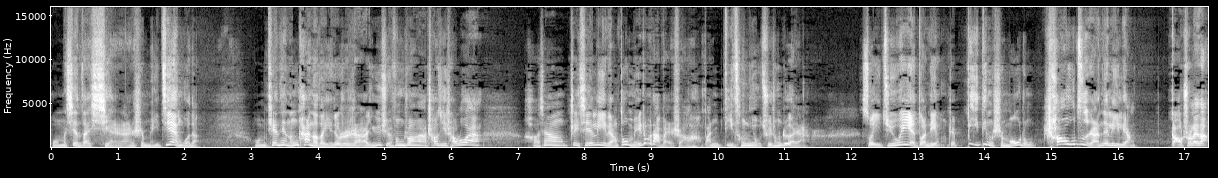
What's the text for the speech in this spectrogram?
我们现在显然是没见过的。我们天天能看到的，也就是啥雨雪风霜啊、潮起潮落呀，好像这些力量都没这么大本事啊，把你地层扭曲成这样。所以，居维叶断定，这必定是某种超自然的力量搞出来的，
